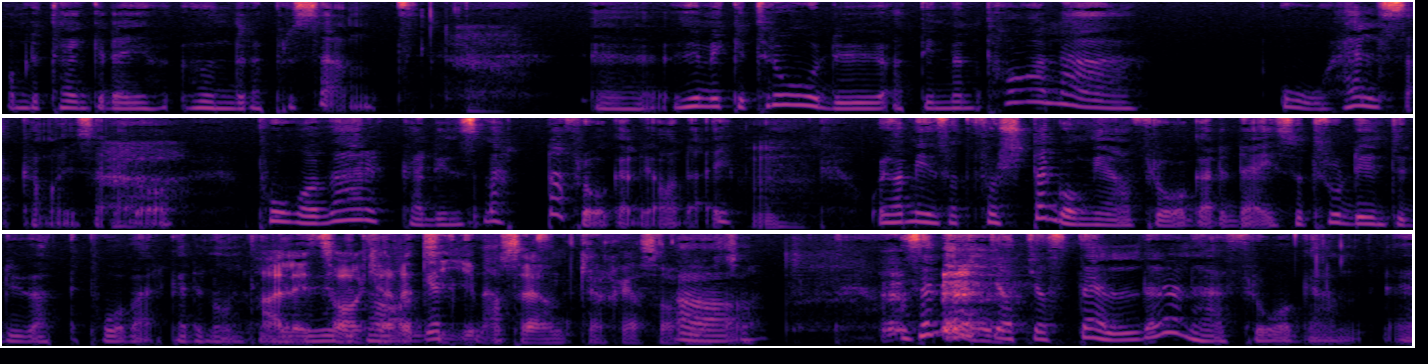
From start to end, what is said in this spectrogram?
om du tänker dig 100 procent. Eh, hur mycket tror du att din mentala ohälsa kan man ju säga då påverkar din smärta? Frågade jag dig. Mm. Och jag minns att första gången jag frågade dig så trodde inte du att det påverkade någonting ja, överhuvudtaget. Kanske 10 procent kanske jag sa. Ja. Och sen vet jag att jag ställde den här frågan eh,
